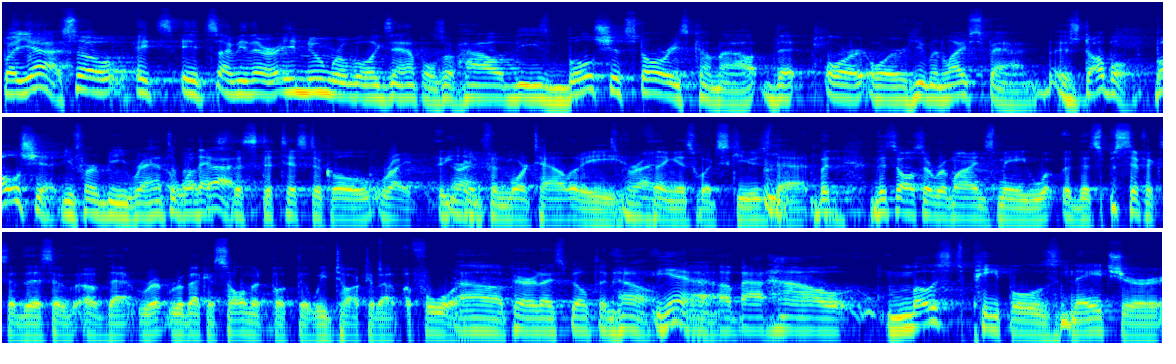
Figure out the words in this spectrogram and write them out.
But yeah, so it's it's. I mean, there are innumerable examples of how these bullshit stories come out that, or or human lifespan is doubled. Bullshit. You've heard me rant about that. Well, that's that. the statistical right. The Right. infant mortality Right. thing is what skews that. But this also reminds me the specifics of this of, of that Re- Rebecca Solnit book that we talked about before. Oh, Paradise Built in Hell. Yeah, about how most people's nature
